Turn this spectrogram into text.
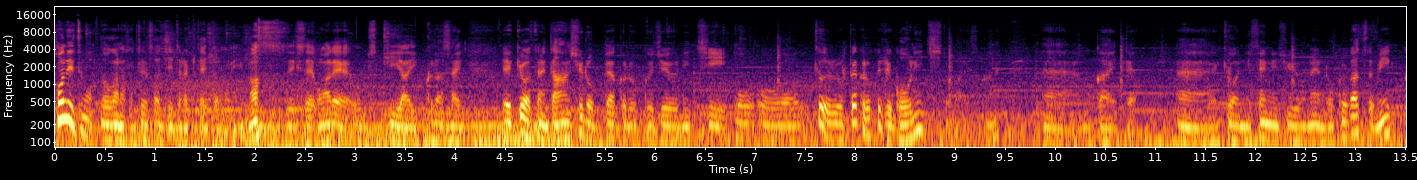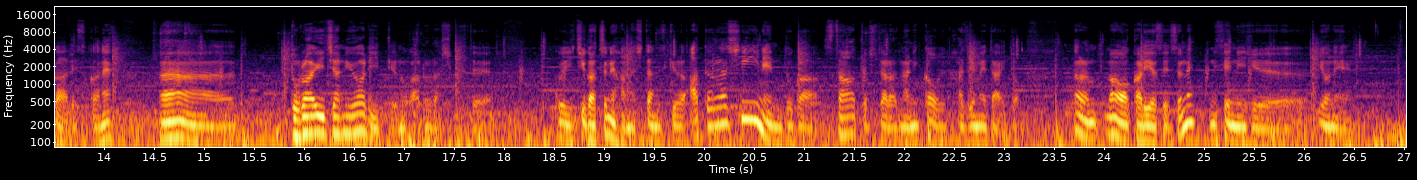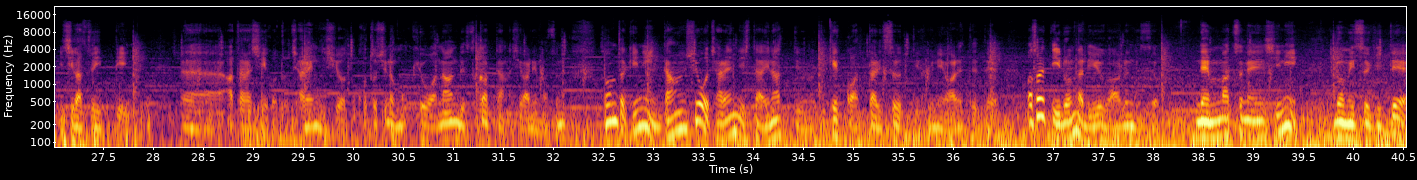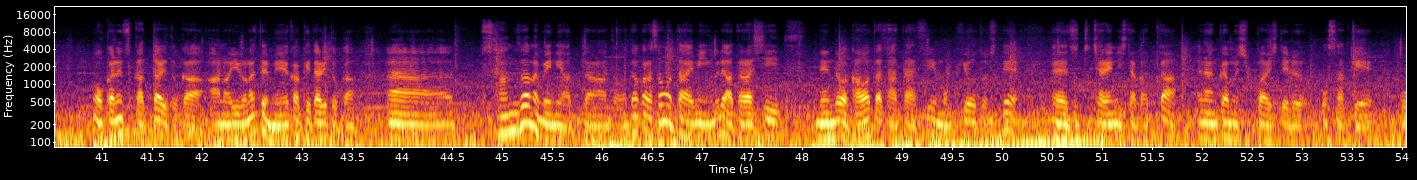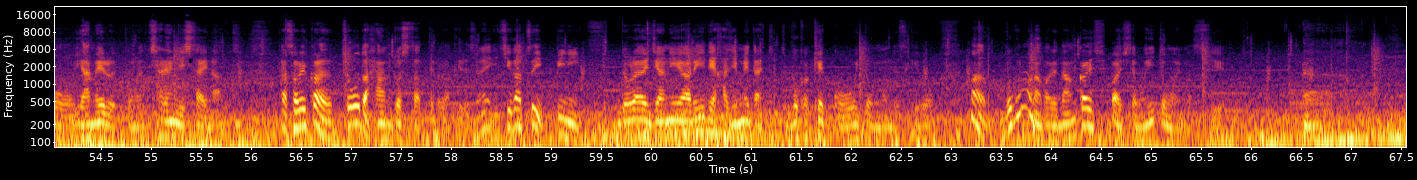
本日も動画の撮影させていただきたいと思います。ぜひ最後までお付き合いください、え、今日はですね男子660日。を今日665日とかですかね、えー、迎えて、えー、今日は2024年6月3日ですかね、えー、ドライジャニュアリーっていうのがあるらしくてこれ1月に話したんですけど新しい年度がスタートしたら何かを始めたいと。だからまあ分かりやすいですよね。2024年1月1日。えー、新しいことをチャレンジしようと今年の目標は何ですかって話がありますね。その時に男子をチャレンジしたいなっていうのって結構あったりするっていうふうに言われてて、まあ、それっていろんな理由があるんですよ。年末年始に飲みすぎてお金使ったりとかあのいろんな人に迷惑かけたりとかあ散々な目にあったなと。だからそのタイミングで新しい年度が変わった新しい目標として、えー、ずっとチャレンジしたかった何回も失敗してるお酒をやめるっていうのをチャレンジしたいなって。それからちょうど半年経ってるわけですね。1月1日にドライジャニュアリーで始めた人って僕は結構多いと思うんですけどまあ僕の中で何回失敗してもいいと思いますし、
